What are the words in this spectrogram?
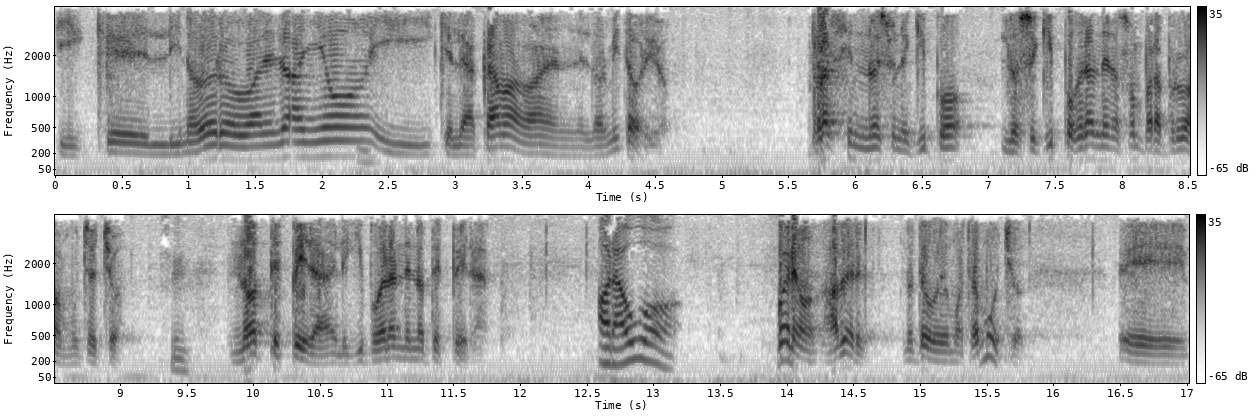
y que el inodoro va en el baño y que la cama va en el dormitorio. Racing no es un equipo los equipos grandes no son para probar, muchacho. No te espera, el equipo grande no te espera. Ahora, Hugo... Bueno, a ver, no tengo que demostrar mucho. Eh,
